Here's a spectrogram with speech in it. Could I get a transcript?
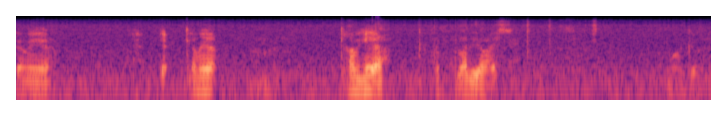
Come here. Yeah, come here. Come here. Got the bloody ice. Oh my god.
